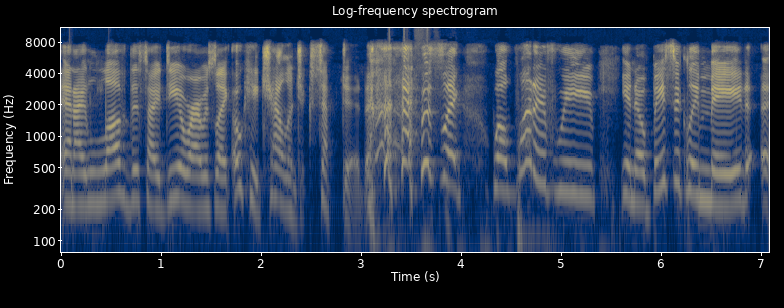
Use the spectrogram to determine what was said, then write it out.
And I love this idea where I was like, okay, challenge accepted. I was like, well, what if we, you know, basically made, uh,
